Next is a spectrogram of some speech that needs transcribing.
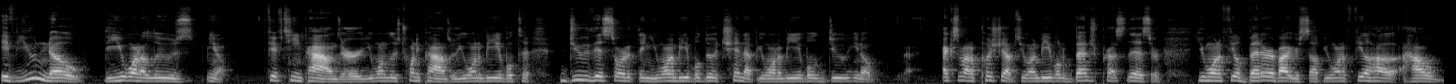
if you know that you want to lose, you know, 15 pounds or you want to lose 20 pounds or you want to be able to do this sort of thing, you want to be able to do a chin up, you want to be able to do, you know, X amount of push ups, you want to be able to bench press this, or you want to feel better about yourself, you want to feel how, how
